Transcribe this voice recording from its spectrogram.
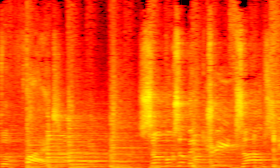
The fight. Some folks up in treetops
